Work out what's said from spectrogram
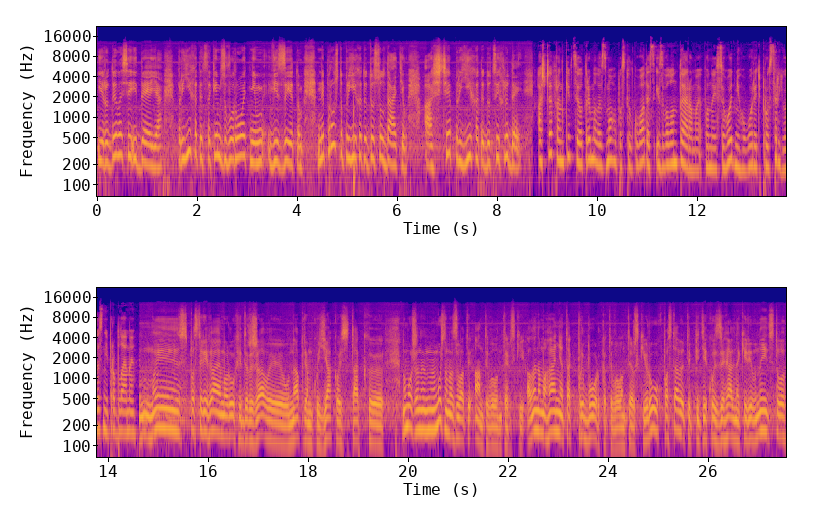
і родилася ідея приїхати з таким зворотнім візитом, не просто приїхати до солдатів, а ще приїхати до цих людей. А ще франківці отримали змогу поспілкуватись із волонтерами. Вони сьогодні говорять про серйозні проблеми. Ми спостерігаємо рухи держави у напрямку якось так, е, ну може не не можна назвати антиволонтерський, але намагання так приборкати волонтерський рух, поставити під якось загальне керівництво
